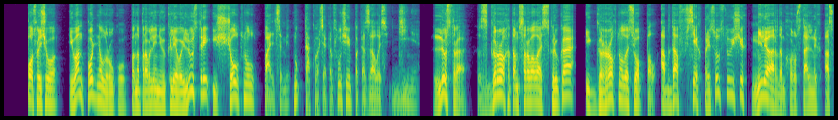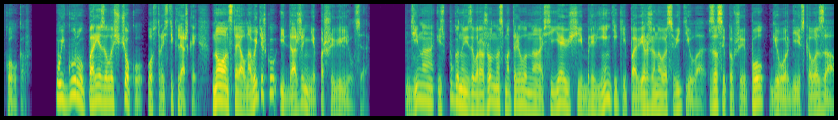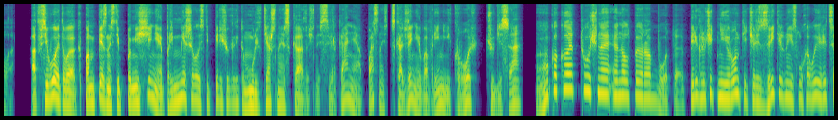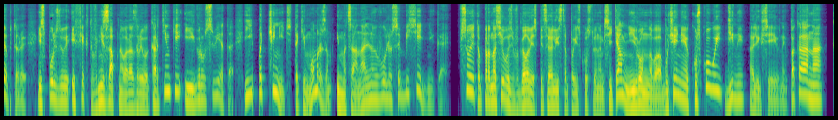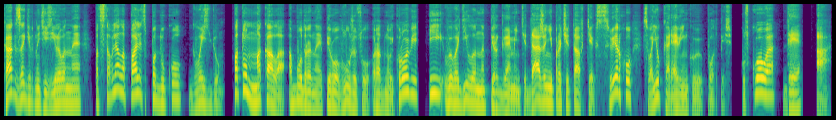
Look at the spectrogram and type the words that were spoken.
После чего Иван поднял руку по направлению к левой люстре и щелкнул пальцами. Ну, так, во всяком случае, показалось Дине. Люстра с грохотом сорвалась с крюка и грохнулась об пол, обдав всех присутствующих миллиардом хрустальных осколков. Уйгуру порезала щеку острой стекляшкой, но он стоял на вытяжку и даже не пошевелился. Дина испуганно и завороженно смотрела на сияющие бриллиантики поверженного светила, засыпавшие пол Георгиевского зала. От всего этого к помпезности помещения примешивалась теперь еще какая-то мультяшная сказочность, сверкание, опасность, скольжение во времени, кровь, чудеса. О, какая точная НЛП-работа! Переключить нейронки через зрительные и слуховые рецепторы, используя эффект внезапного разрыва картинки и игру света, и подчинить таким образом эмоциональную волю собеседника. Все это проносилось в голове специалиста по искусственным сетям нейронного обучения Кусковой Дины Алексеевны, пока она, как загипнотизированная, подставляла палец под укол гвоздем. Потом макала ободранное перо в лужицу родной крови и выводила на пергаменте, даже не прочитав текст сверху, свою корявенькую подпись. Кускова Д.А.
